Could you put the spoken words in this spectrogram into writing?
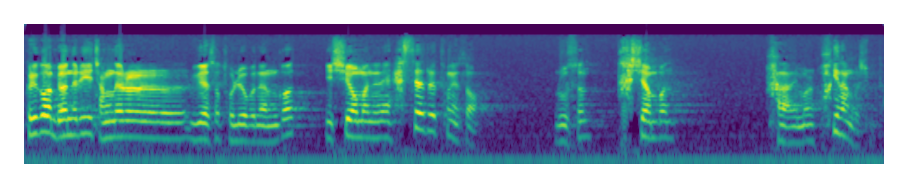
그리고 며느리 장례를 위해서 돌려보내는 것, 이 시어머니의 햇세를 통해서 룻은 다시 한번 하나님을 확인한 것입니다.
